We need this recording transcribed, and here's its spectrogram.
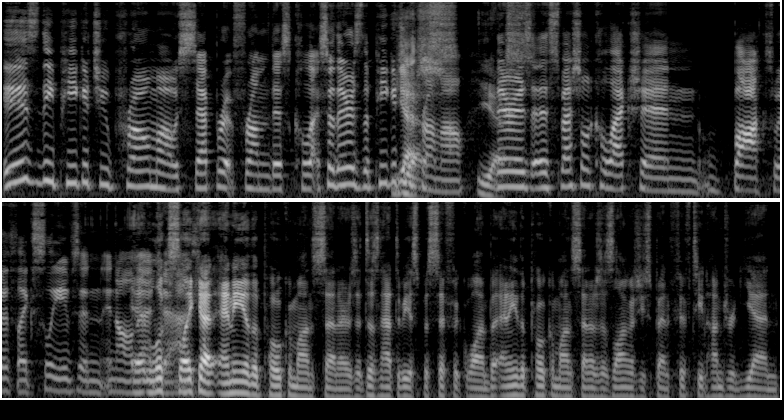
is the Pikachu promo separate from this collect? So there's the Pikachu Yes. promo. Yes. There is a special collection box with like sleeves and, and all that. It looks jazz. like at any of the Pokemon centers, it doesn't have to be a specific one, but any of the Pokemon centers, as long as you spend 1500 yen,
